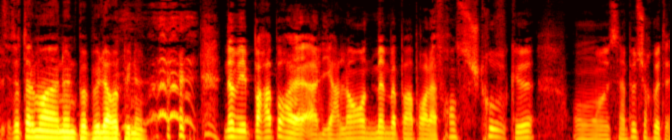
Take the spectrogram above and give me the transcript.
C'est totalement un unpopular opinion. Non, mais par rapport à, l'Irlande, même par rapport à la France, je trouve que on- c'est un peu surcoté.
